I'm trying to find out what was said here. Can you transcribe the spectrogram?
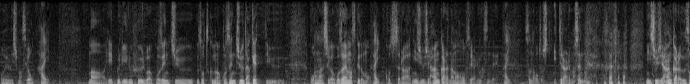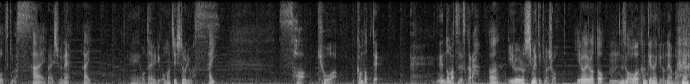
お読みしますよ。はいまあエイプリルフールは午前中嘘つくのは午前中だけっていうお話がございますけども、はい。こちら20時半から生放送やりますんではい。そんなことし言ってられませんので 20時半から嘘をつきます、はい。来週ね、はい。えーお便りお待ちしております、はい。さあ今日は頑張ってえー年度末ですからうん。いろいろ締めていきましょいろいろと、う、うん、ヌルポは関係ないけどねあんまりね。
